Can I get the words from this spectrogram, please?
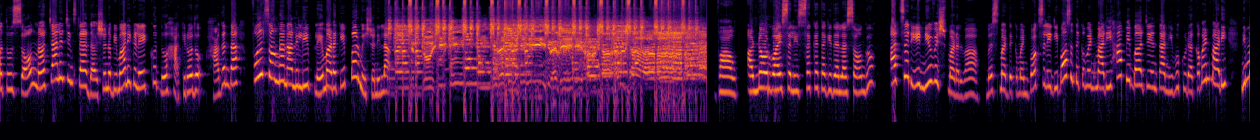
ಮತ್ತು ಸಾಂಗ್ನ ಚಾಲೆಂಜಿಂಗ್ ಸ್ಟಾರ್ ದರ್ಶನ್ ಅಭಿಮಾನಿಗಳೇ ಖುದ್ದು ಹಾಕಿರೋದು. ಹಾಗಂತ ಫುಲ್ ಸಾಂಗ್ನ ನಾನಿಲ್ಲಿ ಪ್ಲೇ ಮಾಡಕ್ಕೆ ಪರ್ಮಿಷನ್ ಇಲ್ಲ. ವಾವ್ ಅಣ್ಣವ್ರ ವಾಯ್ಸ್ ಅಲ್ಲಿ ಸಖತ್ತಾಗಿದೆ ಅಲ್ಲ ಸಾಂಗ್? ಅದ್ ಸರಿ, ನೀವು ವಿಶ್ ಮಾಡಲ್ವಾ? ಮಿಸ್ ಮಾಡಿದ ಕಮೆಂಟ್ ಬಾಕ್ಸ್ ಅಲ್ಲಿ ಡಿಬಾಸ್ ಅಂತ ಕಮೆಂಟ್ ಮಾಡಿ ಹ್ಯಾಪಿ ಬರ್ಡೇ ಅಂತ ನೀವು ಕೂಡ ಕಮೆಂಟ್ ಮಾಡಿ, ನಿಮ್ಮ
